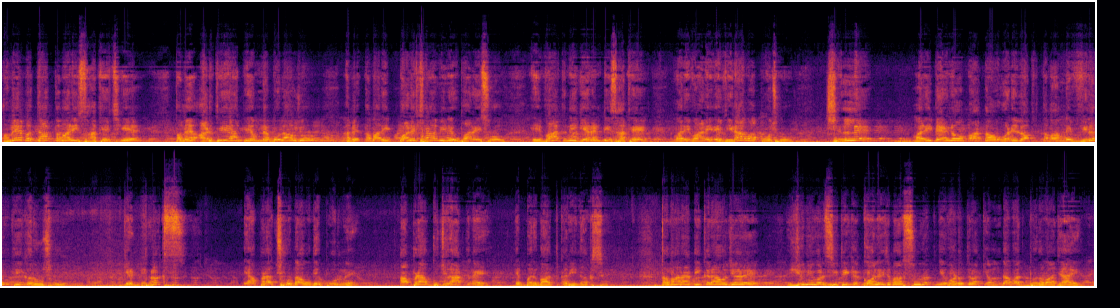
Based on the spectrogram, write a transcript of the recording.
અમે બધા તમારી સાથે છીએ. તમે અડધી રાતે અમને બોલાવજો. અમે તમારી પડખે આવીને ઊભા રહીશું. એ વાતની ગેરંટી સાથે મારી વાણીને વિરામ આપું છું. છેલ્લે મારી બહેનો, માતાઓ, વડીલો આપ તમામને વિનંતી કરું છું કે ડ્રગ્સ એ આપણા છોટા ઉદેપુરને, આપણા ગુજરાતને એ બરબાદ કરી નાખશે. તમારા દીકરાઓ જ્યારે યુનિવર્સિટી કે કોલેજમાં સુરત કે વડોદરા કે અમદાવાદ ભણવા જાય,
